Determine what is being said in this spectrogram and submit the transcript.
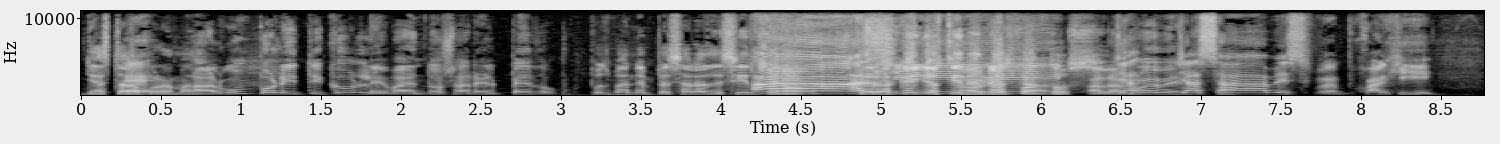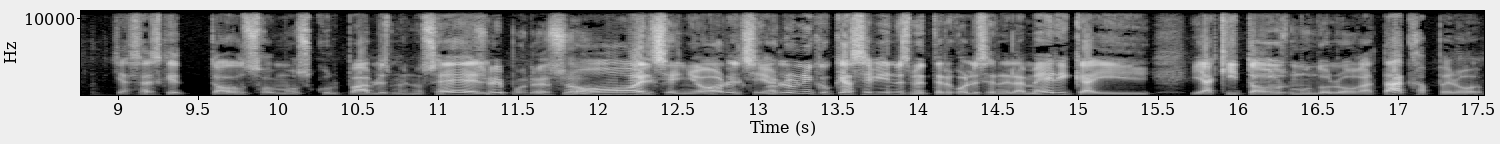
Ya estaba ¿Eh? programado. Algún político le va a endosar el pedo. Pues van a empezar a decir, pero, Ah, pero sí, aquellos tienen más fotos. A las ya, nueve. ya sabes, Juanji, ya sabes que todos somos culpables menos él. Sí, por eso. No, el señor, el señor lo único que hace bien es meter goles en el América y, y aquí todo el mundo lo ataca, pero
